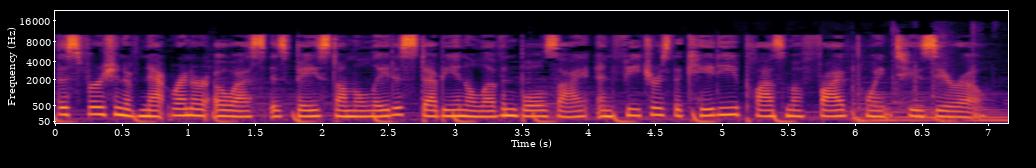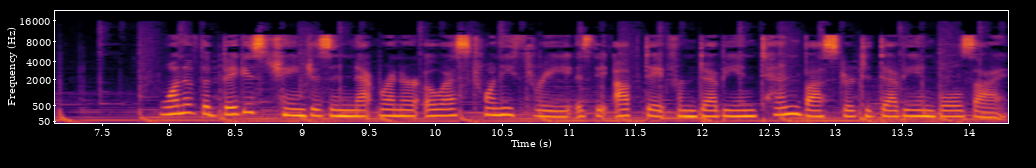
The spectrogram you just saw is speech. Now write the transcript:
this version of Netrunner OS is based on the latest Debian 11 Bullseye and features the KDE Plasma 5.20. One of the biggest changes in Netrunner OS 23 is the update from Debian 10 Buster to Debian Bullseye,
